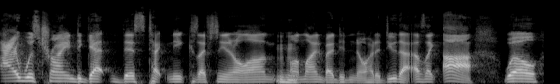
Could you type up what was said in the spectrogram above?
I was trying to get this technique because I've seen it all on mm-hmm. online, but I didn't know how to do that. I was like, ah, well,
